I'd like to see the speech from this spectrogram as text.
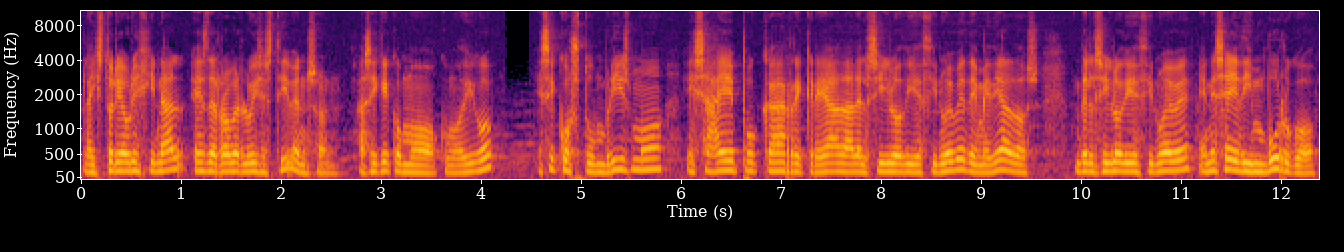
la historia original es de Robert Louis Stevenson. Así que, como, como digo, ese costumbrismo, esa época recreada del siglo XIX, de mediados del siglo XIX, en ese Edimburgo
